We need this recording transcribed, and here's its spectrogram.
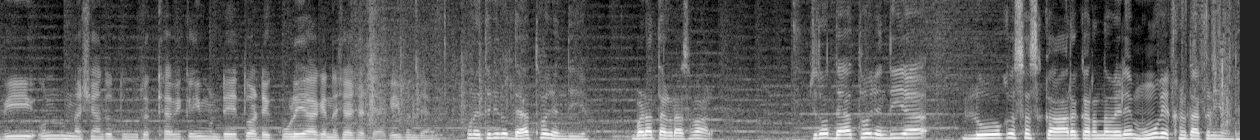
ਵੀ ਉਹਨੂੰ ਨਸ਼ਿਆਂ ਤੋਂ ਦੂਰ ਰੱਖਿਆ ਵੀ ਕਈ ਮੁੰਡੇ ਤੁਹਾਡੇ ਕੋਲੇ ਆ ਕੇ ਨਸ਼ਾ ਛੱਡਿਆ ਕਈ ਬੰਦਿਆਂ ਨੇ। ਹੁਣ ਇੱਥੇ ਜਦੋਂ ਡੈਥ ਹੋ ਜਾਂਦੀ ਆ ਬੜਾ ਤਗੜਾ ਸਵਾਲ। ਜਦੋਂ ਡੈਥ ਹੋ ਜਾਂਦੀ ਆ ਲੋਕ ਸੰਸਕਾਰ ਕਰਨ ਵੇਲੇ ਮੂੰਹ ਵੇਖਣ ਤੱਕ ਨਹੀਂ ਆਉਂਦੇ।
